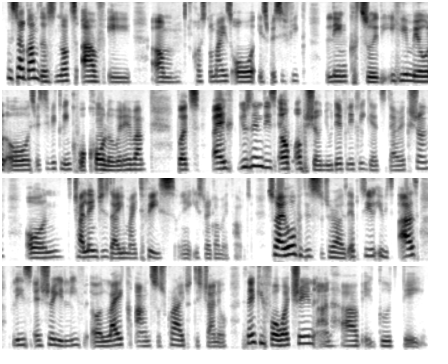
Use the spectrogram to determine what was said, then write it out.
Instagram does not have a um customized or a specific link to the email or specific link for call or whatever. But by using this help option, you definitely get direction on challenges that you might face on your Instagram account. So I hope this tutorial has helped you. If it has, please ensure you leave a like and subscribe to this channel. Thank you for watching and have a good day.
